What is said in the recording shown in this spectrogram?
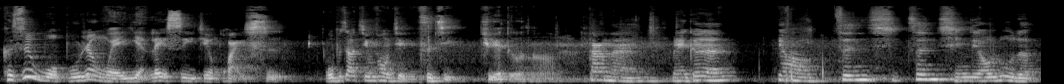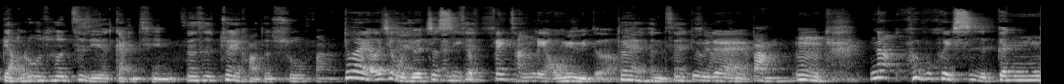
可是我不认为眼泪是一件坏事，我不知道金凤姐你自己觉得呢？当然每个人要真情真情流露的表露出自己的感情，这是最好的抒发。对，而且我觉得这是一个非常疗愈的。对，很正向，对不对很棒。嗯，那会不会是跟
